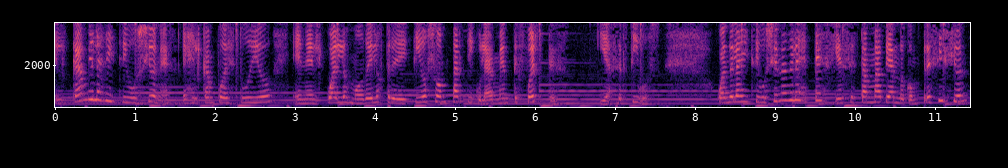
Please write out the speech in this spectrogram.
El cambio en las distribuciones es el campo de estudio en el cual los modelos predictivos son particularmente fuertes y asertivos. Cuando las distribuciones de las especies se están mapeando con precisión,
